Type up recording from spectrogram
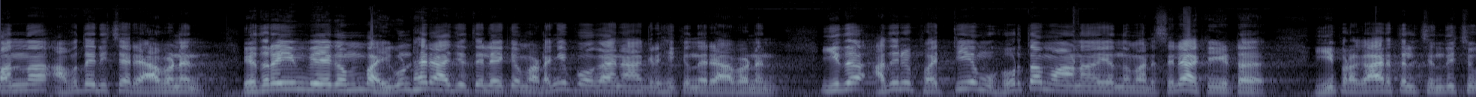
വന്ന് അവതരിച്ച രാവണൻ എത്രയും വേഗം വൈകുണ്ഠ രാജ്യത്തിലേക്ക് മടങ്ങിപ്പോകാൻ ആഗ്രഹിക്കുന്ന രാവണൻ ഇത് അതിനു പറ്റിയ മുഹൂർത്തമാണ് എന്ന് മനസ്സിലാക്കിയിട്ട് ഈ പ്രകാരത്തിൽ ചിന്തിച്ചു.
